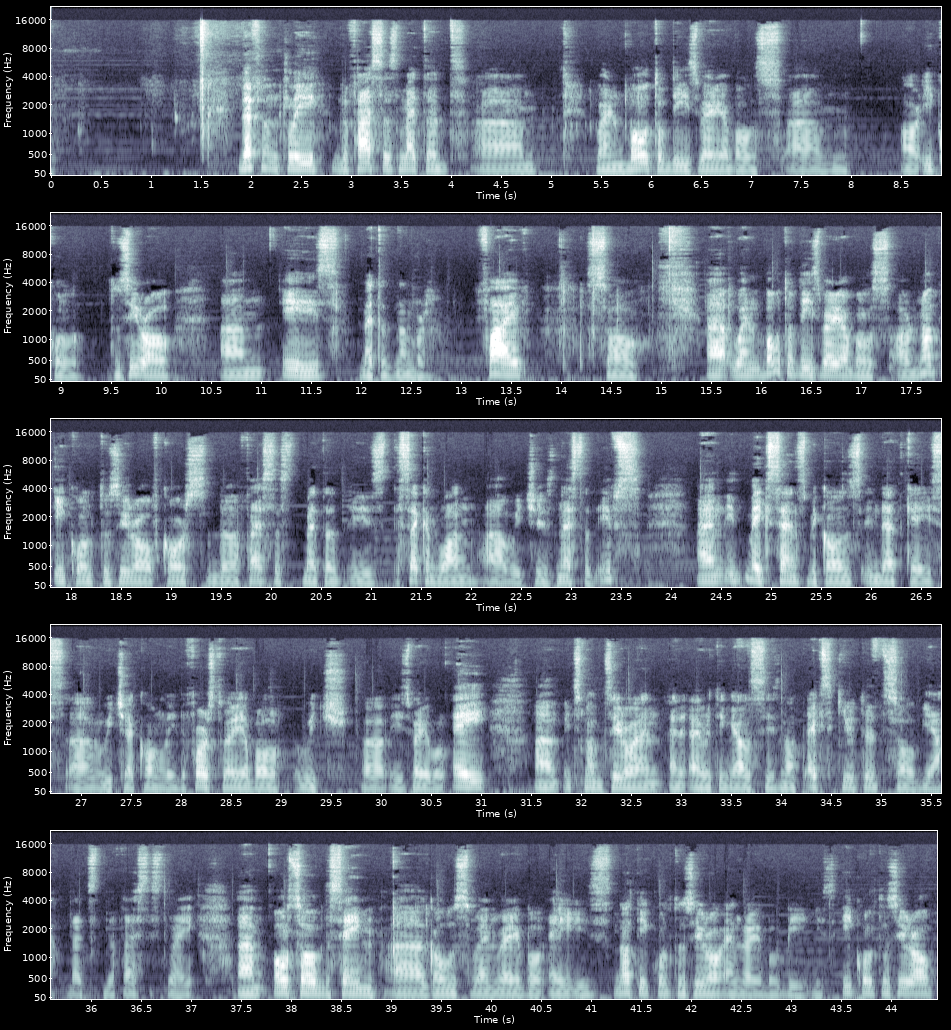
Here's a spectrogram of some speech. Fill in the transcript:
definitely the fastest method um, when both of these variables um, are equal to zero um, is method number five so uh, when both of these variables are not equal to zero, of course, the fastest method is the second one, uh, which is nested ifs. And it makes sense because in that case, uh, we check only the first variable, which uh, is variable a, um, it's not zero and, and, everything else is not executed so yeah that's the fastest way. Um, also the same uh, goes when variable a is not equal to zero and variable b is equal to zero.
